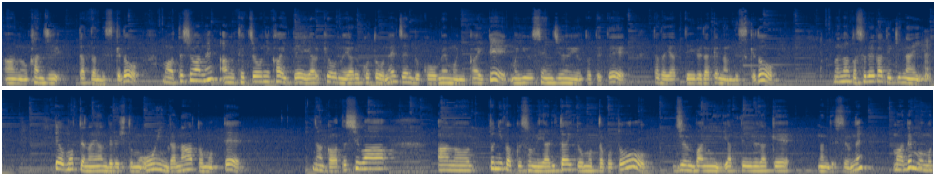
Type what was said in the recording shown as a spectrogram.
あの感じだったんですけど、まあ、私はねあの手帳に書いてや今日のやることをね全部こうメモに書いて、まあ、優先順位を立ててただやっているだけなんですけどまあ、なんかそれができないって思って悩んでる人も多いんだなと思ってなんか私はあのとにかくそのやりたいと思ったことを順番にやっているだけなんですよね。まあ、でも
